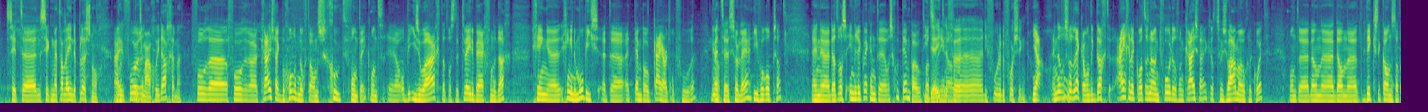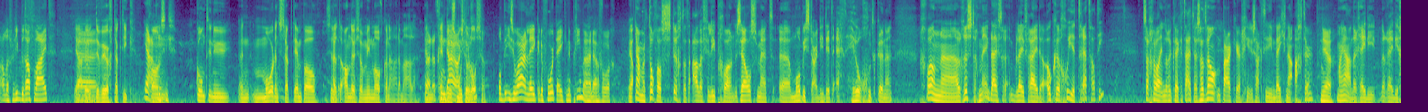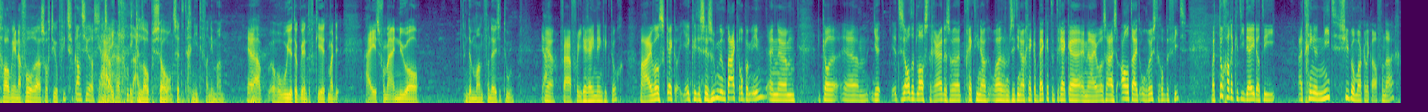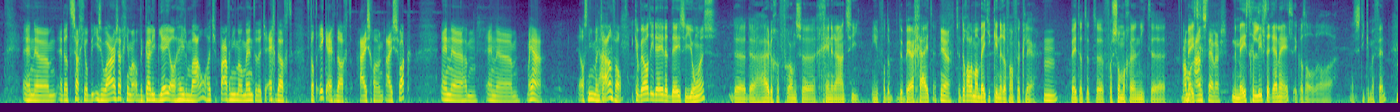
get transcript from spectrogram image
het zit, eh, dan zit ik met alleen de plus nog. Hij- Moet, voor- moet hij maar een goede dag hebben. Voor, eh, voor eh, Kruiswijk begon het nogthans goed, vond ik. Want eh, op de Izoar, dat was de tweede berg van de dag, ging, gingen de mobbies het, het tempo keihard opvoeren. Ja. Met Soler, die voorop zat. En dat was indrukwekkend, was goed tempo. Die, deed even, die voerde de forsing. Ja, en dat was wel lekker. Want ik dacht, eigenlijk, wat is nou het voordeel van Kruiswijk? Dat het zo zwaar mogelijk wordt. Want dan, dan de dikste kans dat alle verliep eraf waait. Ja, de, de wurgtactiek. Ja, Gewoon precies. Continu een moordend strak tempo, zodat Ja, de ander zo min mogelijk kan ademhalen. Ja, En, dat ging en dus moeten lossen. Op de Izoar leken de voortekenen prima daarvoor. Ja. maar toch wel stug dat Alaphilippe gewoon, zelfs met eh Mobistar, die dit echt heel goed kunnen, gewoon eh, rustig mee bleef, bleef rijden. Ook een goede tred had hij. Het zag er wel indrukwekkend uit. Hij zat wel een paar keer, zakte hij een beetje naar achter. Ja. Maar ja, dan reed hij, dan reed hij gewoon weer naar voren alsof hij op fietsvakantie was. Ja, Dat zag ik, er goed ik uit. loop zo ontzettend te genieten van die man. Ja. Ja, hoe je het ook bent of verkeerd. Maar hij is voor mij nu al de man van deze Tour. Ja. Ja, voor, iedereen denk ik toch. Maar hij was, kijk, ik, ze zoomde een paar keer op hem in. En ehm, ik, eh, ehm, je, het is altijd lastig, hè. Dus eh, trekt hij nou, waarom zit hij nou gekke bekken te trekken? En hij, was, hij is altijd onrustig op de fiets. Maar toch had ik het idee dat hij... Het ging er niet super makkelijk af vandaag. En, ehm, en dat zag je op de Izoar, zag je, maar op de Galibier al helemaal. Had je een paar van die momenten dat je echt dacht, of dat ik echt dacht, hij is gewoon, hij is zwak. En, ehm, en, ehm, maar ja, als niemand Ja. je aanvalt. Ik heb wel het idee dat deze jongens, de, de huidige Franse generatie, in ieder geval de, de berggeiten, Ja. zijn toch allemaal een beetje kinderen van Verclair. Hm. Ik weet dat het eh, voor sommigen niet eh, de, Allemaal meest, aanstellers. de meest geliefde renner is. Ik was al wel eh, een stiekem fan. Hm.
